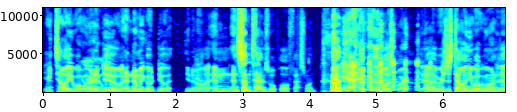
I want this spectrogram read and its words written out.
Yeah. we tell you what You we're going to do, and then we go do it. You know, and and sometimes we'll pull a fast one, Yeah. but for the most part, you know, we're just telling you what we want to do.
